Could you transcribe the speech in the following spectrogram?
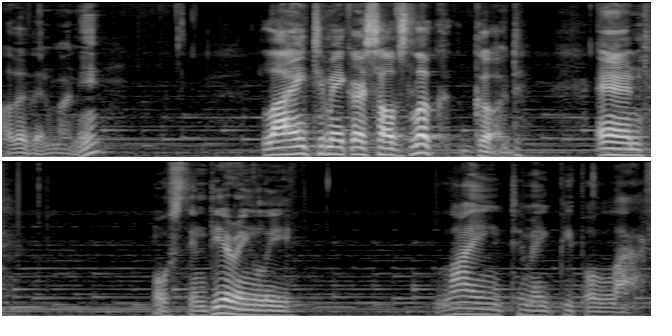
other than money, lying to make ourselves look good, and most endearingly, lying to make people laugh.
